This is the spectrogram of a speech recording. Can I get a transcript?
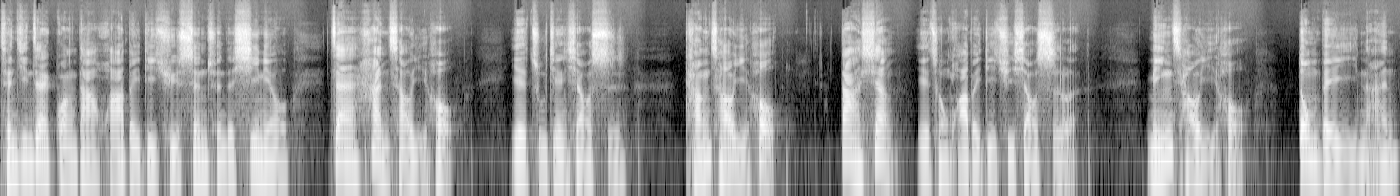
曾经在广大华北地区生存的犀牛，在汉朝以后也逐渐消失。唐朝以后，大象也从华北地区消失了。明朝以后，东北以南、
